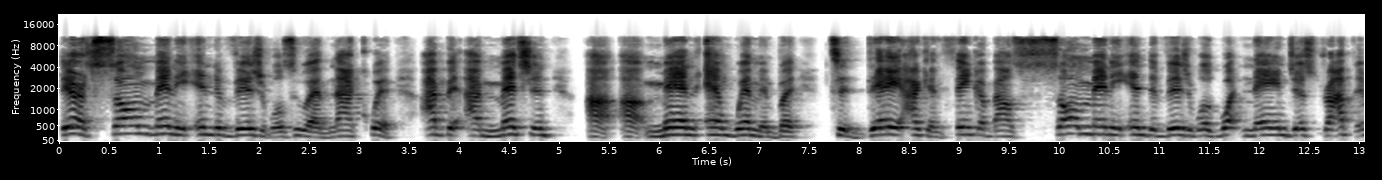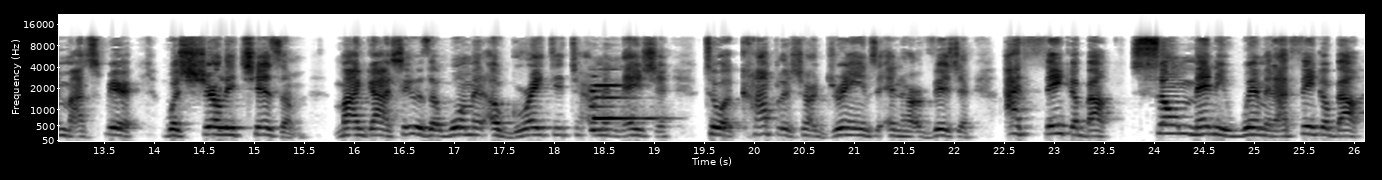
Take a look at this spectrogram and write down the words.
There are so many individuals who have not quit. I've been, I mentioned uh, uh, men and women, but Today, I can think about so many individuals. What name just dropped in my spirit was Shirley Chisholm. My God, she was a woman of great determination to accomplish her dreams and her vision. I think about so many women. I think about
